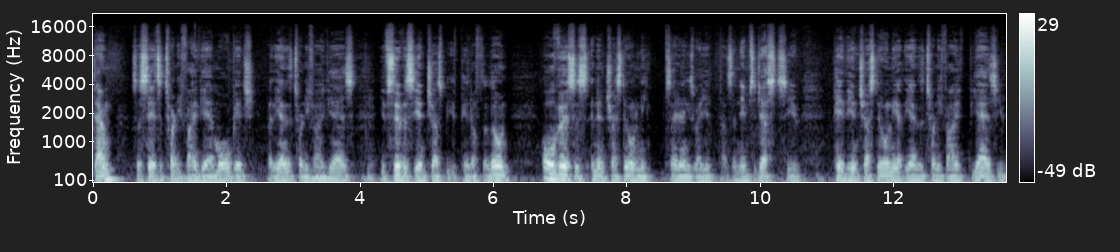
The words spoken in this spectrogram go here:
down. So, say it's a 25 year mortgage, at the end of the 25 years, you've serviced the interest, but you've paid off the loan or versus an interest only of things where you, as the name suggests, you pay the interest only at the end of the 25 years, you,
